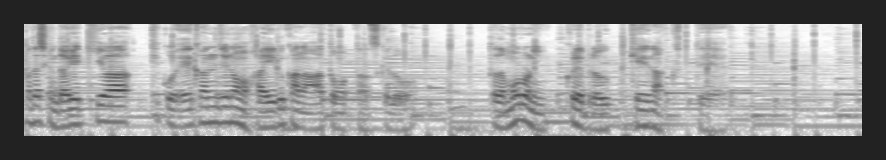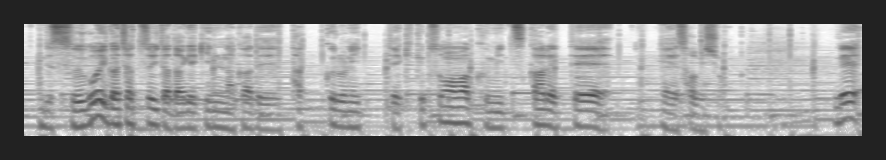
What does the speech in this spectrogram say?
まあ、確かに打撃は結構ええ感じの入るかなと思ったんですけどただもろにクレベルを受けなくてですごいガチャついた打撃の中でタックルに行って結局そのまま組みつかれて、えー、サービションで、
